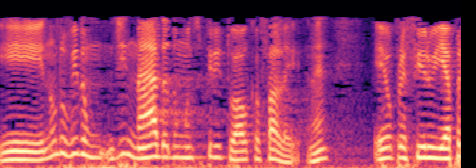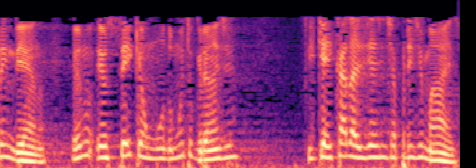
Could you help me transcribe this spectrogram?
E não duvido de nada do mundo espiritual que eu falei, né? Eu prefiro ir aprendendo. Eu, eu sei que é um mundo muito grande e que aí cada dia a gente aprende mais.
